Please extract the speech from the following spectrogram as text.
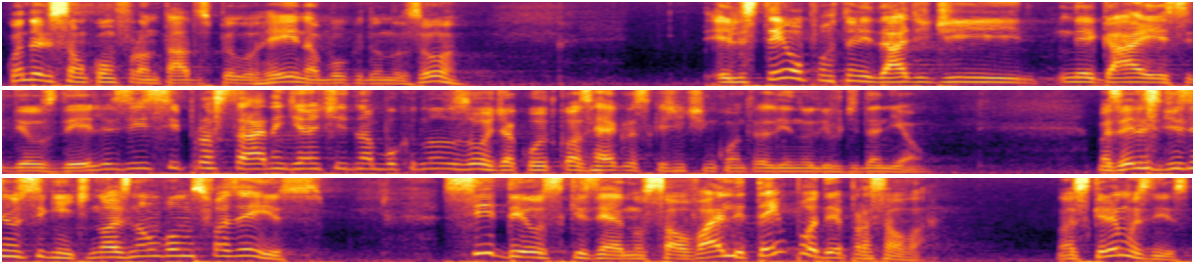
quando eles são confrontados pelo rei Nabucodonosor, eles têm a oportunidade de negar esse Deus deles e se prostrarem diante de Nabucodonosor, de acordo com as regras que a gente encontra ali no livro de Daniel. Mas eles dizem o seguinte: nós não vamos fazer isso. Se Deus quiser nos salvar, Ele tem poder para salvar. Nós cremos nisso.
